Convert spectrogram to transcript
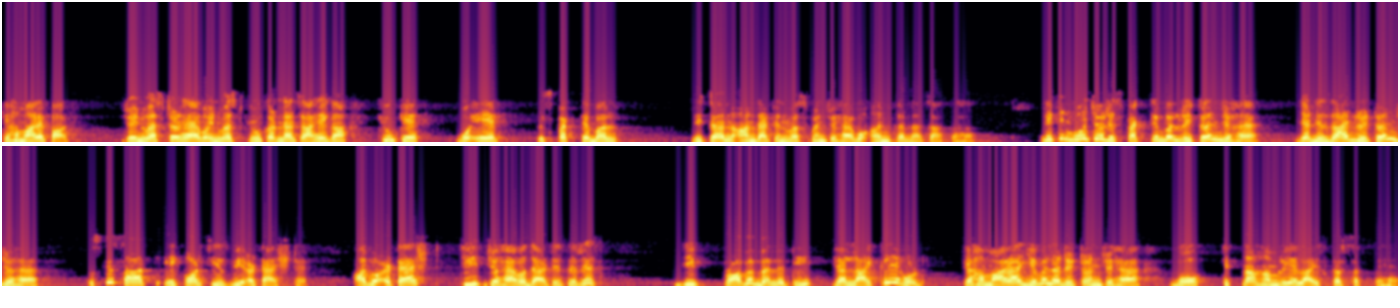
کہ ہمارے پاس جو انویسٹر ہے، وہ انویسٹ کیوں کرنا چاہے گا؟ کیونکہ وہ ایک respectable return on that investment جو ہے، وہ ارن کرنا چاہتا ہے۔ لیکن وہ جو ریسپیکٹیبل ریٹرن جو ہے، یا ڈیزائر ریٹرن جو ہے، اس کے ساتھ ایک اور چیز بھی اٹیچڈ ہے۔ اور وہ اٹیچڈ چیز جو ہے، وہ that is a risk the probability یا لائکلیہڈ کہ ہمارا یہ والا ریٹرن جو ہے، وہ کتنا ہم ریئلائز کر سکتے ہیں۔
